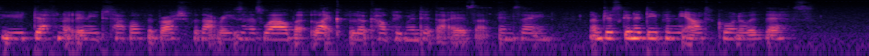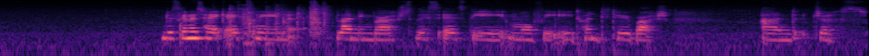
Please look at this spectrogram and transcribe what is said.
So you definitely need to tap off the brush for that reason as well. But like, look how pigmented that is, that's insane. I'm just going to deepen the outer corner with this. I'm just going to take a clean blending brush. This is the Morphe E22 brush. And just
